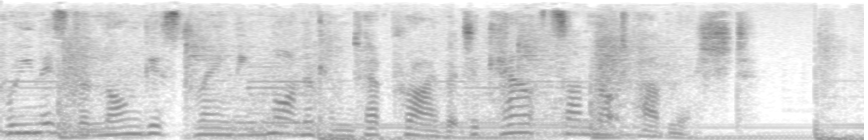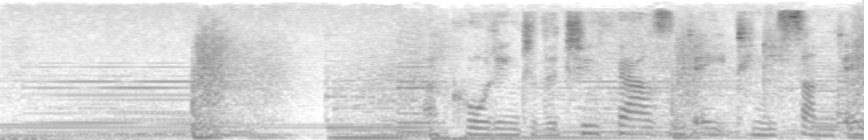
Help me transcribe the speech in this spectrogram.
Queen is the longest reigning monarch and her private accounts are not published. According to the 2018 Sunday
